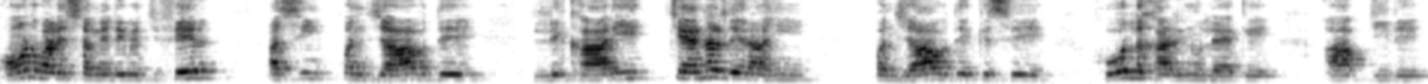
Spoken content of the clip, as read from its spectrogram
ਆਉਣ ਵਾਲੇ ਸਮੇਂ ਦੇ ਵਿੱਚ ਫਿਰ ਅਸੀਂ ਪੰਜਾਬ ਦੇ ਲਿਖਾਰੀ ਚੈਨਲ ਦੇ ਰਾਹੀਂ ਪੰਜਾਬ ਦੇ ਕਿਸੇ ਹੋਰ ਲਿਖਾਰੀ ਨੂੰ ਲੈ ਕੇ ਆਪ ਜੀ ਦੇ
